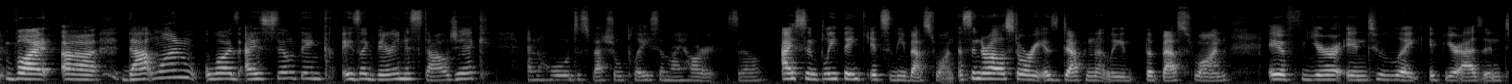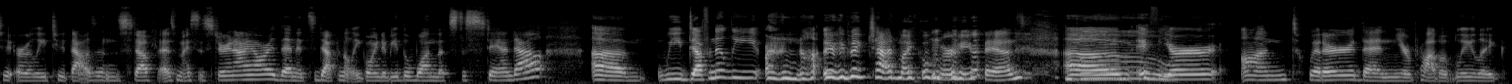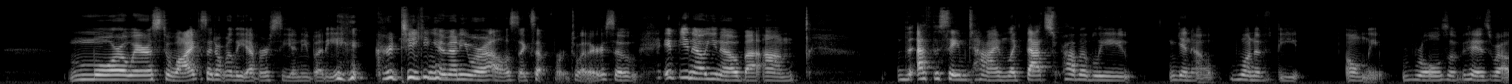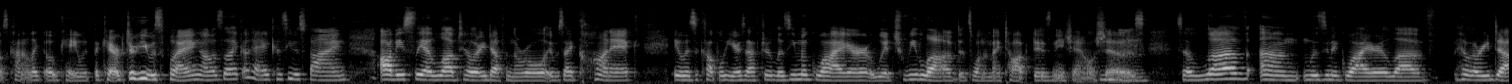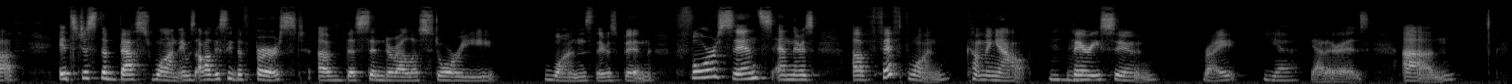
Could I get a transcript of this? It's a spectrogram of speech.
but uh, that one was, I still think, is like very nostalgic and holds a special place in my heart. So I simply think it's the best one. A Cinderella story is definitely the best one. If you're into like if you're as into early 2000s stuff as my sister and I are, then it's definitely going to be the one that's the standout. Um, we definitely are not very big Chad Michael Murray fans. Um, if you're on Twitter, then you're probably like more aware as to why because I don't really ever see anybody critiquing him anywhere else except for Twitter. So if you know, you know. But um, th- at the same time, like that's probably you know one of the only roles of his where I was kind of like okay with the character he was playing. I was like okay because he was fine. Obviously, I loved Hilary Duff in the role. It was iconic. It was a couple years after Lizzie McGuire, which we loved. It's one of my top Disney Channel shows. So love um, Lizzie McGuire. Love Hilary Duff. It's just the best one. It was obviously the first of the Cinderella story ones. There's been four since, and there's a fifth one coming out very soon, right? Yeah, Yeah, there is. Um,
